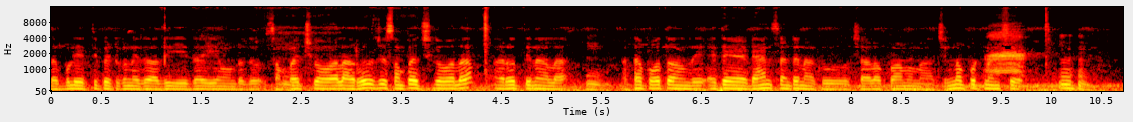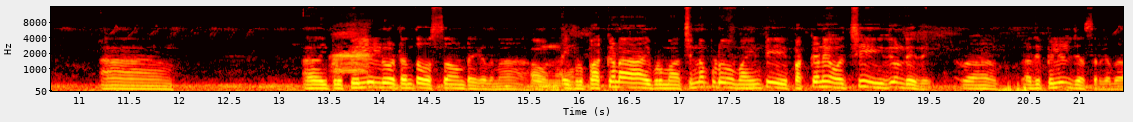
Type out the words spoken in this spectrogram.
డబ్బులు ఎత్తి పెట్టుకునేది అది ఇదో ఏమి ఉండదు. సంపాదించుకోవాలా? ఆ రోజు సంపాదించుకోవాలా? ఆ రోజు తినాలా. అట్టా పోతా ఉంది అయితే డ్యాన్స్ అంటే నాకు చాలా ప్రాణం నా చిన్నప్పటి నుంచే. ఇప్పుడు పెళ్ళిళ్ళు అటంతా వస్తూ ఉంటాయి కదనా? ఇప్పుడు పక్కన ఇప్పుడు మా చిన్నప్పుడు మా ఇంటి పక్కనే వచ్చి ఇది ఉండేది. అది పెళ్ళిళ్ళు చేస్తారు కదా?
